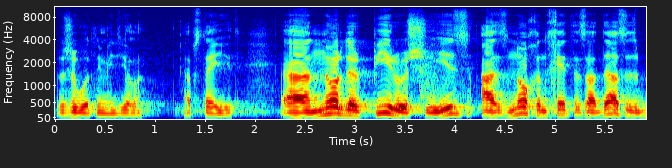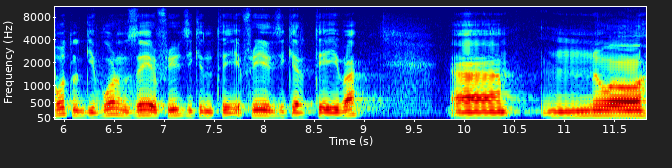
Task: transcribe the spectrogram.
с животными дело обстоит. Нордер Пируш из Азнохен Хета Задас из Ботл Геворн Зейр Фридикер Тейва. Но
